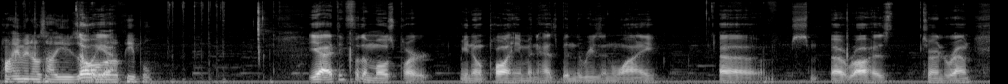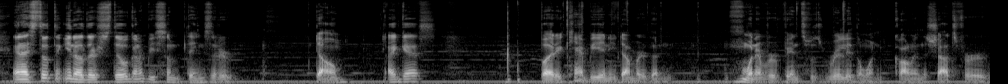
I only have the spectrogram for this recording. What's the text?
Paul Heyman knows how to use Oh, all yeah. the people. Yeah, I think for the most part, you know, Paul Heyman has been the reason why uh, uh, Raw has turned around, and I still think you know there's still gonna be some things that are dumb, I guess, but it can't be any dumber than whenever Vince was really the one calling the shots for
